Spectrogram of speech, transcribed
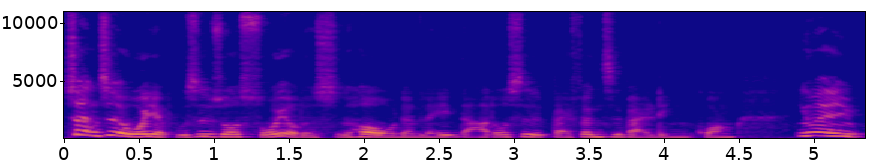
甚至我也不是说所有的时候我的雷达都是百分之百灵光，因为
